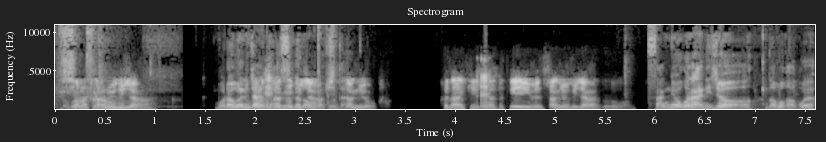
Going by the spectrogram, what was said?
그거는. 쌍욕이잖아. 뭐라고 하는지 알겠으니까 넘어갑시다. 쌍욕. 흔한 킥스타트 게임은 쌍욕이잖아. 그거. 쌍욕은 아니죠. 넘어가고요.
